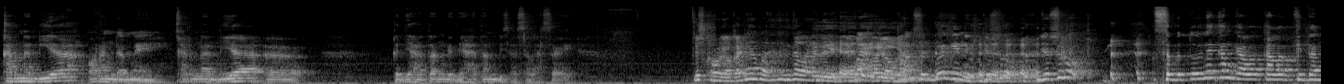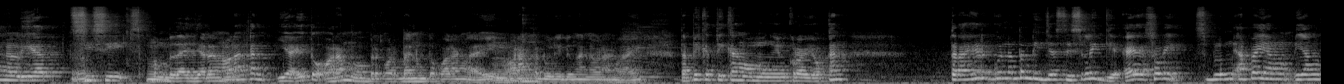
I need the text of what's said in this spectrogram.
karena dia orang damai, karena dia eh, kejahatan-kejahatan bisa selesai. Terus keroyokannya apa? Kita lari. Dari tema keroyokan. Maksud gue gini, justru justru sebetulnya kan kalau kalau kita ngelihat sisi pembelajaran orang kan ya itu orang mau berkorban untuk orang lain, orang peduli dengan orang lain. Tapi ketika ngomongin keroyokan terakhir gue nonton di Justice League ya. Eh sorry, sebelumnya apa yang yang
